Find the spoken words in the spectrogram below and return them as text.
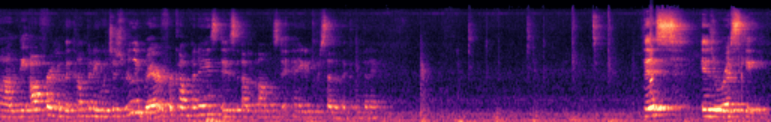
Um, the offering of the company, which is really rare for companies, is um, almost 80% of the company. This is risky,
